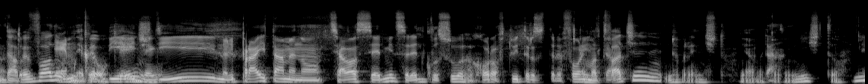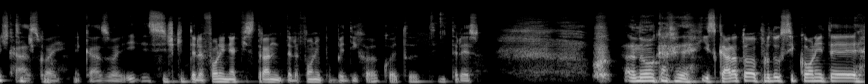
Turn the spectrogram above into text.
Да, бе, Владо, не бе, не... нали, прави там едно цяла седмица, ред гласуваха хора в Твитър за телефони. Ама това, че... Добре, нищо. Няма да Да. казвам нищо. Не казвай, не казвай. И всички телефони, някакви странни телефони победиха, което е интересно. Но как е, изкара този продукт с иконите,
